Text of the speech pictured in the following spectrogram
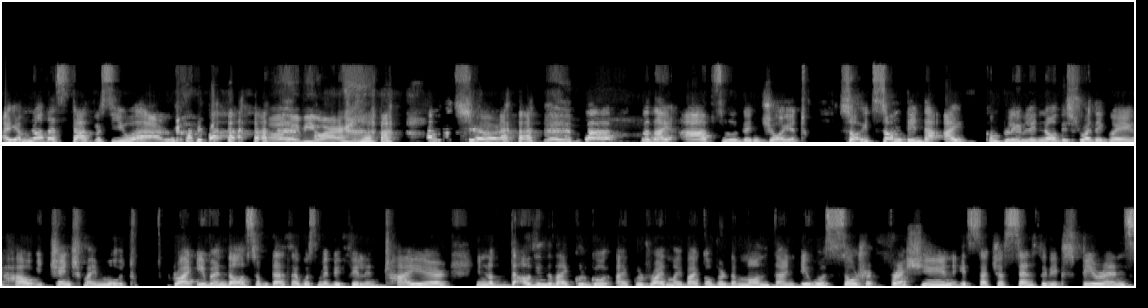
I am not as tough as you are. uh, maybe you are. I'm not sure, but, but I absolutely enjoy it. So it's something that I completely noticed right away how it changed my mood right? Even though sometimes I was maybe feeling tired, you know, doubting that I could go, I could ride my bike over the mountain. It was so refreshing. It's such a sensory experience,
